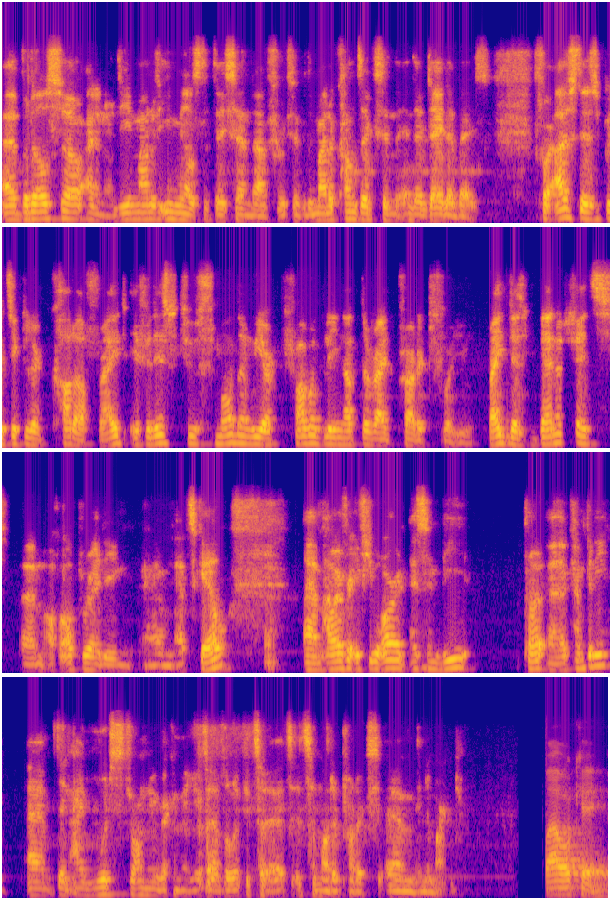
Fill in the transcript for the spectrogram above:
uh, but also, I don't know, the amount of emails that they send out, for example, the amount of contacts in, in their database. For us, there's a particular cutoff, right? If it is too small, then we are probably not the right product for you, right? There's benefits um, of operating um, at scale. Um, however, if you are an SMB pro, uh, company, um, then I would strongly recommend you to have a look at, at, at some other products um, in the market. Wow. Okay.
